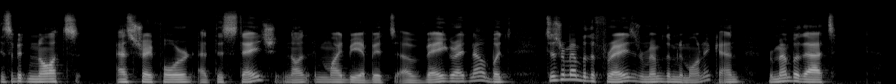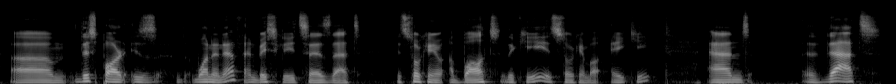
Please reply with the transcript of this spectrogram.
it's a bit not as straightforward at this stage. Not it might be a bit uh, vague right now, but just remember the phrase, remember the mnemonic, and remember that um, this part is 1NF, and basically it says that it's talking about the key, it's talking about a key, and that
